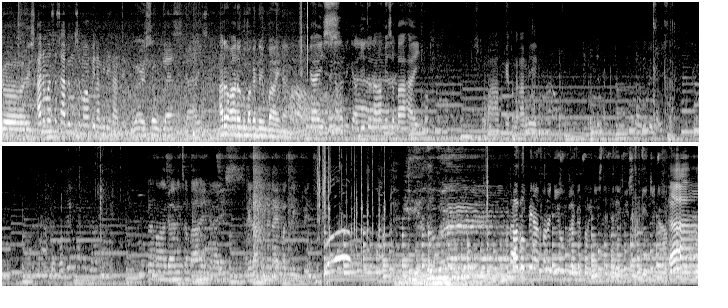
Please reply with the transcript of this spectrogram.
guys. Ano man sasabi mo sa mga pinamili natin? We are so blessed, guys. Araw-araw gumaganda yung bahay namin. Guys, dito na kami sa bahay. So, aakyat na kami. Nandito na isa. Ng mga gamit sa bahay guys. Kailangan na tayo mag-liquid. Bagong pinapanood niyo yung vlog na to, ini-still the reviews video na. Ah!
